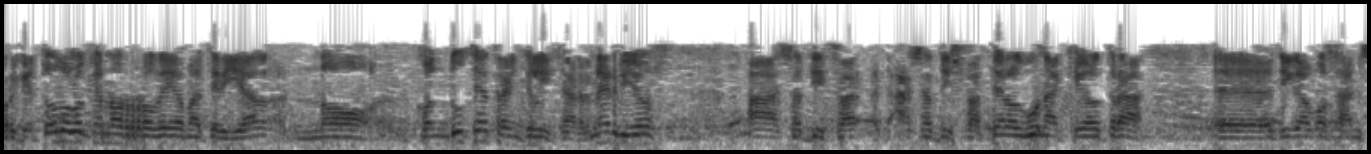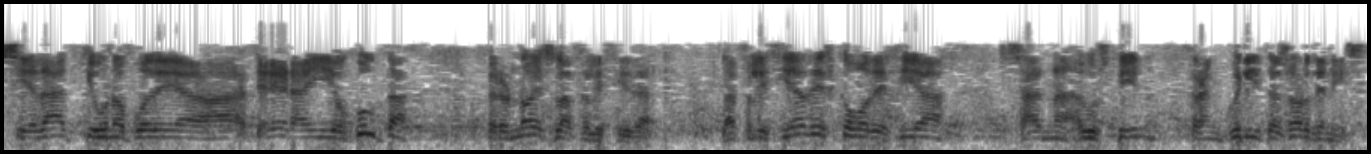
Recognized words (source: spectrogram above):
porque todo lo que nos rodea material no conduce a tranquilizar nervios, a, satisfa- a satisfacer alguna que otra, eh, digamos, ansiedad que uno puede ah, tener ahí oculta, pero no es la felicidad. La felicidad es, como decía San Agustín, tranquilitas ordenis,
